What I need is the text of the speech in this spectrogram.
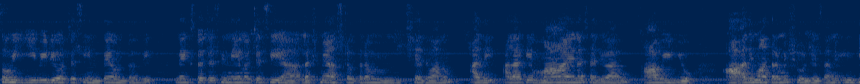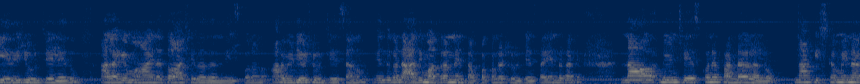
సో ఈ వీడియో వచ్చేసి ఇంతే ఉంటుంది. నెక్స్ట్ వచ్చేసి నేను వచ్చేసి లక్ష్మీ అష్టోత్తరం చదివాను. అది అలాగే మా ఆయన చదివారు ఆ వీడియో. అది మాత్రమే షూట్ చేశాను. ఇంకేది షూట్ చేయలేదు. అలాగే మా ఆయనతో ఆశీర్వాదం తీసుకున్నాను. ఆ వీడియో షూట్ చేశాను. ఎందుకంటే అది మాత్రం నేను తప్పకుండా షూట్ చేస్తాను ఎందుకంటే నా నేను చేసుకునే పండగలలో నాకు ఇష్టమైన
